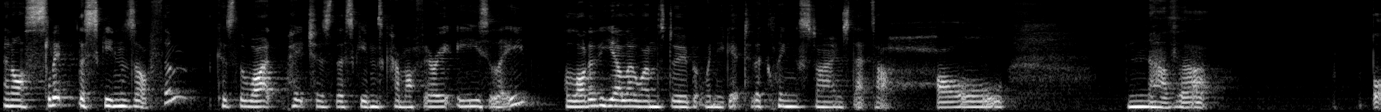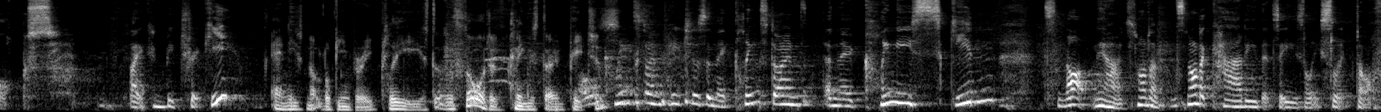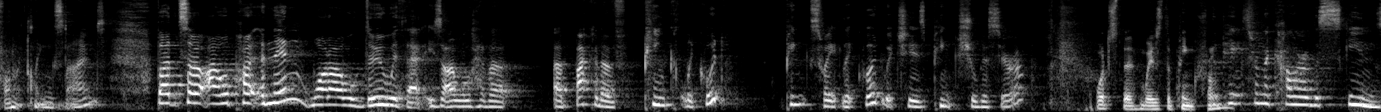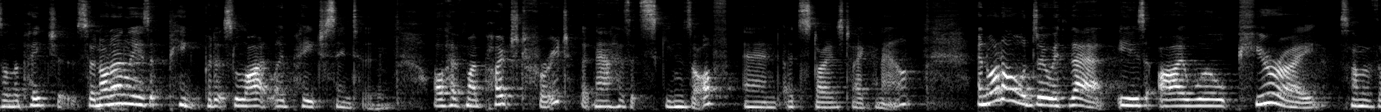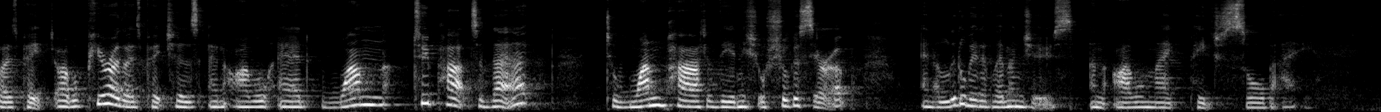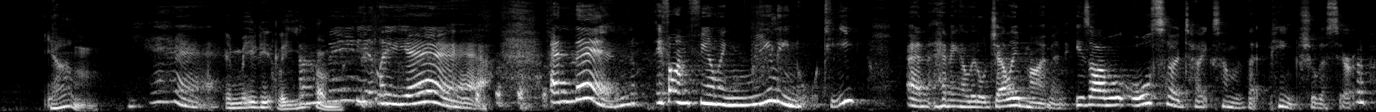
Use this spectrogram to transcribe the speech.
and I'll slip the skins off them because the white peaches, the skins come off very easily. A lot of the yellow ones do, but when you get to the clingstones, that's a whole nother box. They can be tricky. And he's not looking very pleased at the thought of clingstone peaches. Oh, peaches. clingstone peaches and their clingstone and their clingy skin. It's not, you know, it's not a, it's not a cardi that's easily slipped off on the clingstones. But so I will put, and then what I will do with that is I will have a, a bucket of pink liquid, pink sweet liquid, which is pink sugar syrup. What's the? Where's the pink from? The pink's from the colour of the skins on the peaches. So not only is it pink, but it's lightly peach scented. Mm-hmm. I'll have my poached fruit that now has its skins off and its stones taken out. And what I will do with that is I will puree some of those peach. I will puree those peaches and I will add one, two parts of that to one part of the initial sugar syrup and a little bit of lemon juice, and I will make peach sorbet. Yum. Yeah. Immediately yum. Immediately, yeah. and then, if I'm feeling really naughty and having a little jelly moment, is I will also take some of that pink sugar syrup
